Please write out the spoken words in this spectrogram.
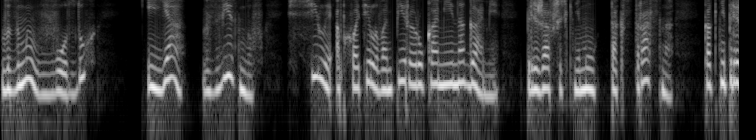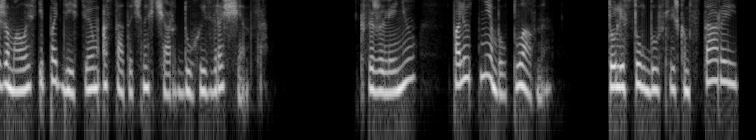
взмыл в воздух, и я, взвизгнув, с силой обхватила вампира руками и ногами, прижавшись к нему так страстно, как не прижималась и под действием остаточных чар духа извращенца. К сожалению, полет не был плавным. То ли стул был слишком старый,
